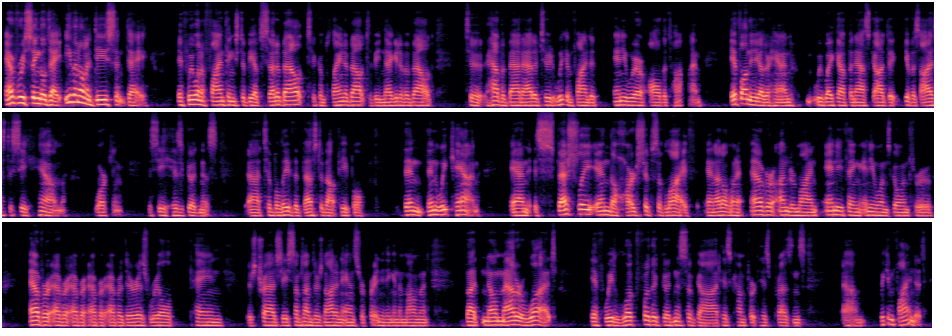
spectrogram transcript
every single day, even on a decent day, if we want to find things to be upset about, to complain about, to be negative about, to have a bad attitude, we can find it anywhere all the time. If, on the other hand, we wake up and ask God to give us eyes to see Him working, to see His goodness, uh, to believe the best about people, then then we can. And especially in the hardships of life and i don't want to ever undermine anything anyone's going through ever ever ever ever ever there is real pain there's tragedy sometimes there's not an answer for anything in the moment. But no matter what if we look for the goodness of god his comfort his presence um, we can find it.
